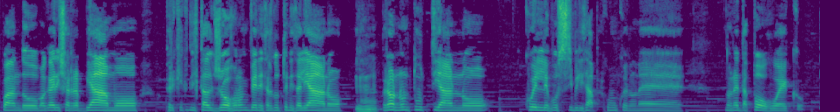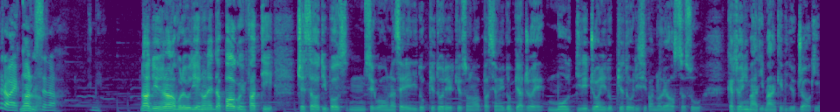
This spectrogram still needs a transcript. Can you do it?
quando magari ci arrabbiamo perché il tal gioco non viene tradotto in italiano, mm-hmm. però non tutti hanno quelle possibilità, comunque non è, non è da poco, ecco. Però ecco, no, no. no. No, no, no, volevo dire, non è da poco, infatti c'è stato tipo, mh, seguo una serie di doppiatori perché io sono appassionato di doppiaggio e molti dei giovani doppiatori si fanno le ossa su cartoni animati ma anche videogiochi.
